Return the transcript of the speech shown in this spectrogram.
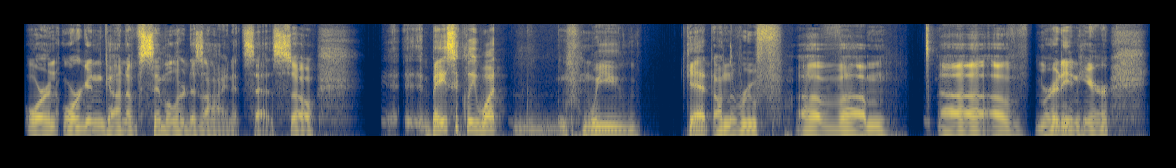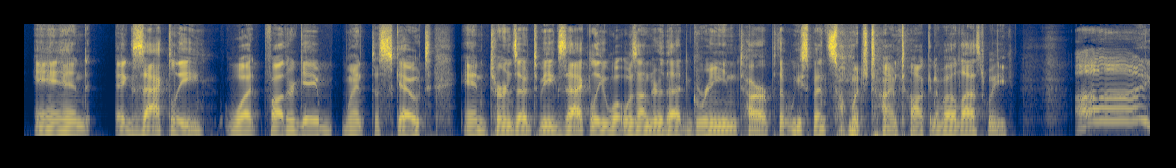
or an organ gun of similar design, it says. So eh, basically what we get on the roof of um, uh, of Meridian here and exactly what Father Gabe went to scout and turns out to be exactly what was under that green tarp that we spent so much time talking about last week. I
